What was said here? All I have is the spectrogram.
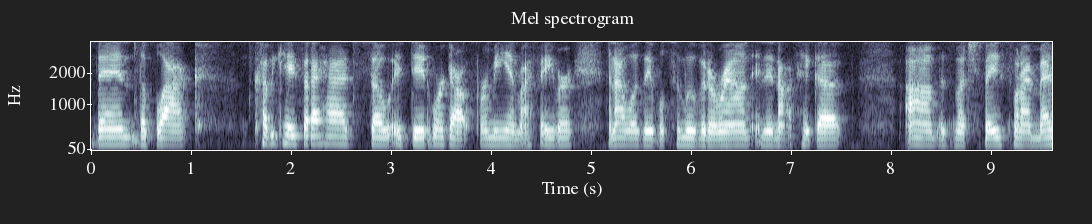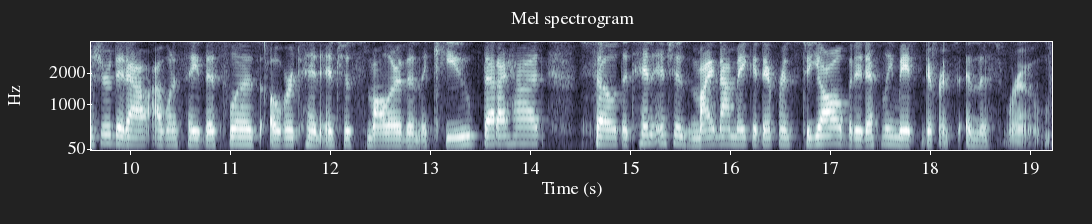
than the black cubby case that I had so it did work out for me in my favor and I was able to move it around and did not take up um, as much space. When I measured it out I want to say this was over 10 inches smaller than the cube that I had. So the 10 inches might not make a difference to y'all but it definitely made a difference in this room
